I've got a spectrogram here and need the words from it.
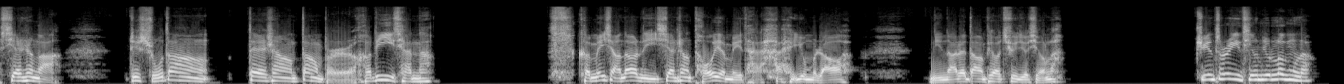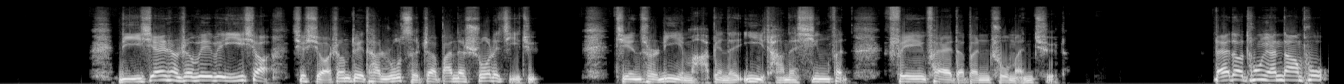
先生啊，这赎当带上当本和利钱呢？可没想到李先生头也没抬，嗨，用不着，你拿着当票去就行了。金翠一听就愣了。李先生是微微一笑，就小声对他如此这般的说了几句。金翠立马变得异常的兴奋，飞快地奔出门去了。来到通源当铺，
